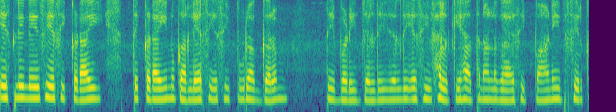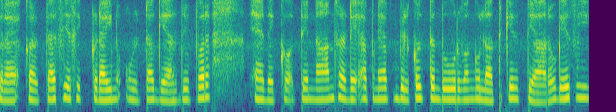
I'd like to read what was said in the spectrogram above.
ਇਸ ਲਈ ਲਈ ਸੀ ਅਸੀਂ ਕੜਾਈ ਅਤੇ ਕੜਾਈ ਨੂੰ ਕਰ ਲਿਆ ਸੀ ਅਸੀਂ ਪੂਰਾ ਗਰਮ ਅਤੇ ਬੜੀ ਜਲਦੀ ਜਲਦੀ ਅਸੀਂ ਹਲਕੇ ਹੱਥ ਨਾਲ ਲਗਾਇਆ ਸੀ ਪਾਣੀ ਫਿਰ ਕਰਾ, ਕਰਤਾ ਸੀ ਅਸੀਂ ਕੜਾਈ ਨੂੰ ਉਲਟਾ ਗੈਸ ਦੇ ਉੱਪਰ। ਇਹ ਦੇਖੋ, ਤੇ ਨਾਨ ਸਾਡੇ ਆਪਣੇ ਆਪ ਬਿਲਕੁਲ ਤੰਦੂਰ ਵਾਂਗੂ ਲੱਥ ਕੇ ਤਿਆਰ ਹੋ ਗਏ ਸੀ।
